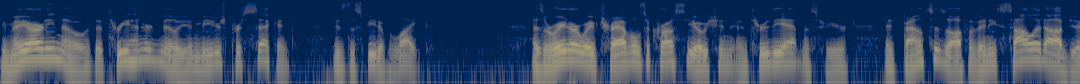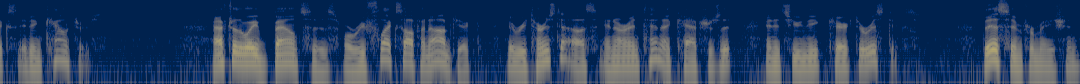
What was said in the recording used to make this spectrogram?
You may already know that 300 million meters per second is the speed of light. As a radar wave travels across the ocean and through the atmosphere, it bounces off of any solid objects it encounters. After the wave bounces or reflects off an object, it returns to us and our antenna captures it and its unique characteristics. This information,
